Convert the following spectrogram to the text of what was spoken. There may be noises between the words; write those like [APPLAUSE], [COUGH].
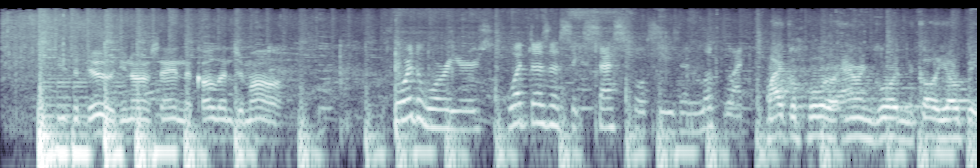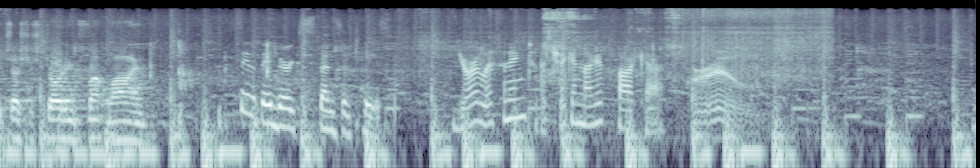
He's the dude, you know what I'm saying? Nikola and Jamal. For the Warriors, what does a successful season look like? Michael Porter, Aaron Gordon, Nikola Jokic, that's your starting front line. say that they have very expensive taste. You're listening to the Chicken Nuggets Podcast.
